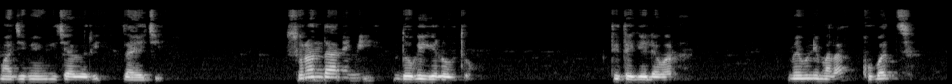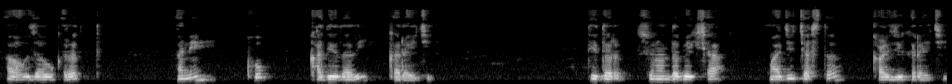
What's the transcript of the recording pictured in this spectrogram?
माझी मेवणीच्या घरी जायची. सुनंदा आणि मी दोघे गेलो होतो. तिथे गेल्यावर मेवणी मला खूपच आहोजाऊ करत आणि खूप खातिरदारी करायची. ती तर सुनंदापेक्षा माझीच जास्त काळजी करायची.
